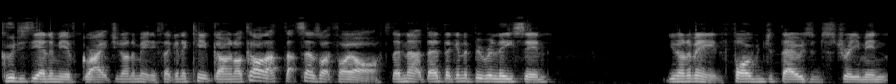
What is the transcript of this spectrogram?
good is the enemy of great. Do you know what I mean? If they're going to keep going like, oh, that that sounds like Thy Art, then that, they're they're going to be releasing. You know what I mean? Five hundred thousand streaming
